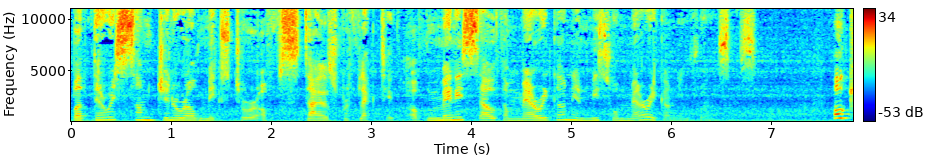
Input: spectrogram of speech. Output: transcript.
but there is some general mixture of styles reflective of many South American and Mesoamerican influences. Ok,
